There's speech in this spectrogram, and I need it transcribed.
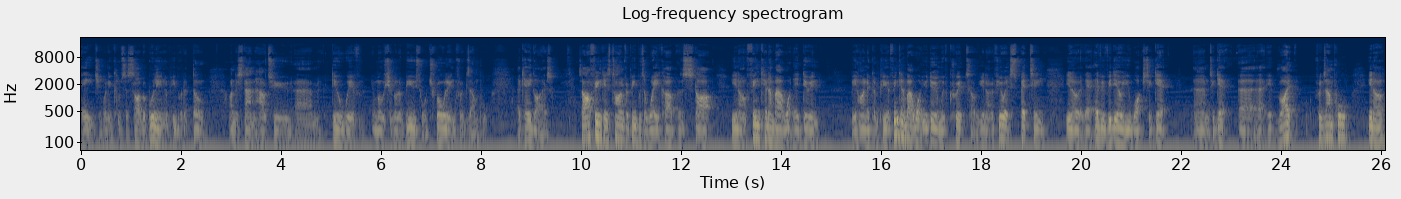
age when it comes to cyberbullying and people that don't understand how to um, deal with emotional abuse or trolling for example okay guys so i think it's time for people to wake up and start you know thinking about what they're doing behind a computer, thinking about what you're doing with crypto. You know, if you're expecting, you know, every video you watch to get um, to get uh, it right, for example, you know,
